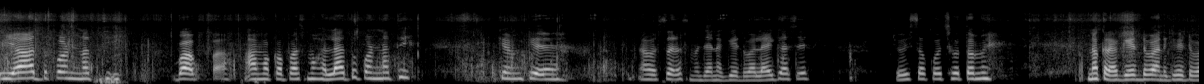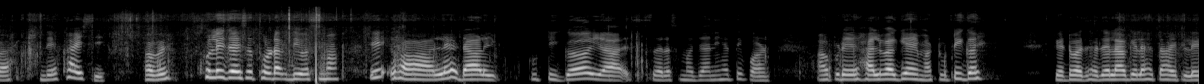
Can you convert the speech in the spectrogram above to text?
યાદ પણ નથી. બાપા, આમાં કપાસમાં હલાતું પણ નથી. કેમ કે હવે સરસ મજાના ગેડવા લાગ્યા છે. જોઈ શકો છો તમે. નકરા ગેડવા ને ગેડવા દેખાય છે. હવે ખુલી જાય છે થોડાક દિવસમાં. એ હાલે, ડાળી તૂટી ગઈ. આ સરસ મજાની હતી પણ આપણે હાલવા ગયા એમાં તૂટી ગઈ. ગેડવા જાજા લાગેલા હતા એટલે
